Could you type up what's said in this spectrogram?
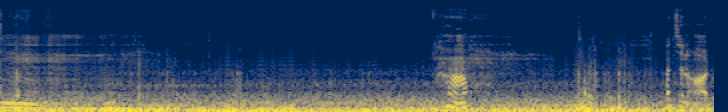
Hmm. Huh. That's an odd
